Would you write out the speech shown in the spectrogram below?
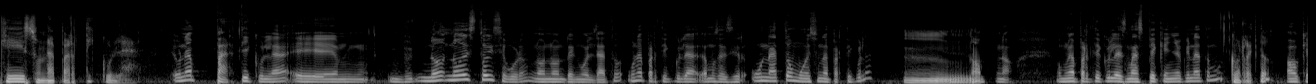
¿Qué es una partícula? Una partícula, eh, no, no estoy seguro, no, no tengo el dato. Una partícula, vamos a decir, ¿un átomo es una partícula? Mm, no, No. ¿Una partícula es más pequeño que un átomo? correcto. Ok.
